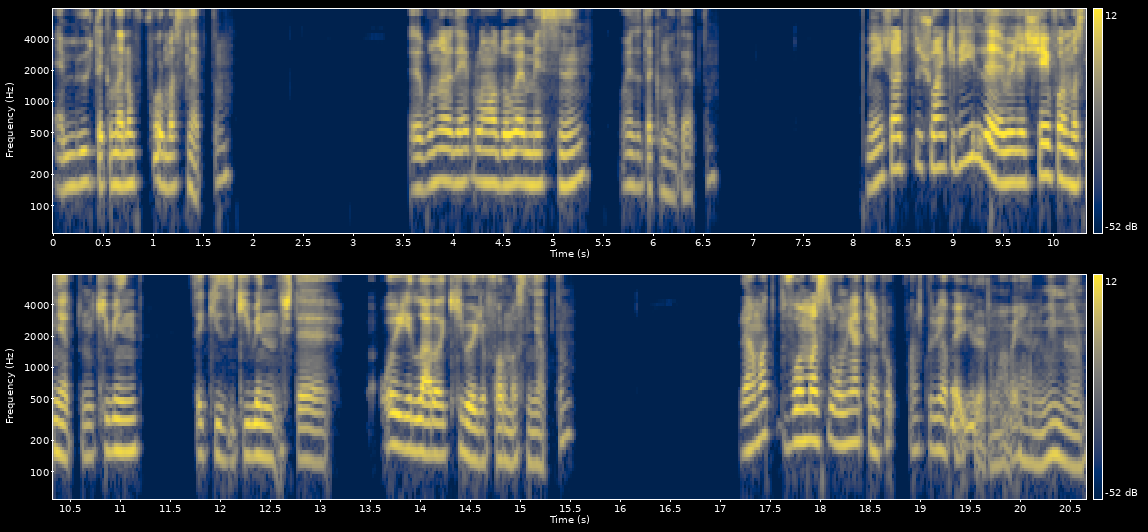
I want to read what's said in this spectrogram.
En büyük takımların formasını yaptım. Ee, bunları da hep Ronaldo ve Messi'nin oynadığı takımlarda yaptım. Manchester United'ı şu anki değil de böyle şey formasını yaptım. 2008, 2000 işte o yıllardaki böyle formasını yaptım. Real Madrid formasıyla oynarken çok farklı bir haber görüyorum abi yani bilmiyorum.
